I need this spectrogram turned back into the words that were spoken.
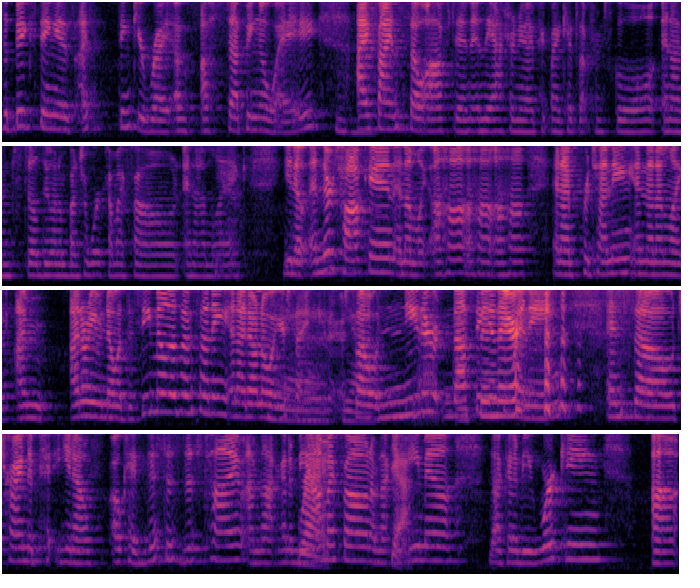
the, big thing is I think you're right of, of stepping away. I find so often in the afternoon I pick my kids up from school and I'm still doing a bunch of work on my phone and I'm like, you know, and they're talking and I'm like, uh huh, uh huh, uh huh, and I'm pretending and then I'm like, I'm I don't even know what this email is I'm sending and I don't know what you're saying either. yeah. So neither nothing is there. winning. and so trying to you know, okay, this is this time. I'm not going to be Right. on my phone. I'm not going to Yeah. email. I'm not going to be working uh,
